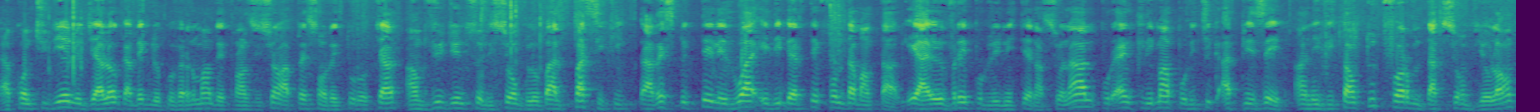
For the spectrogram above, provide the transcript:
a continué le dialogue avec le gouvernement de transition après son retour au Tchad en vue d'une solution globale pacifique, à respecter les lois et libertés fondamentales et à œuvrer pour l'unité nationale, pour un climat politique apaisé en évitant toute forme d'action violente.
